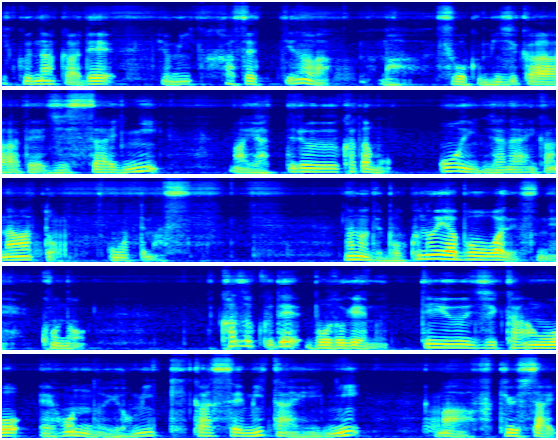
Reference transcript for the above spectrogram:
いく中で読み聞かせっていうのはまあ、すごく身近で実際に、まあ、やってる方も多いんじゃないかなと思ってます。なので僕の野望はですねこの家族でボードゲームっていう時間を絵本の読み聞かせみたいにまあ普及したい、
